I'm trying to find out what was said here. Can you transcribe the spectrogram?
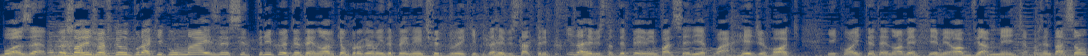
Boa, Zé. Bom, pessoal, a gente vai ficando por aqui com mais esse Trip 89, que é um programa independente feito pela equipe da revista Trip e da revista TPM em parceria com a Rede Rock e com a 89 FM, obviamente. A apresentação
